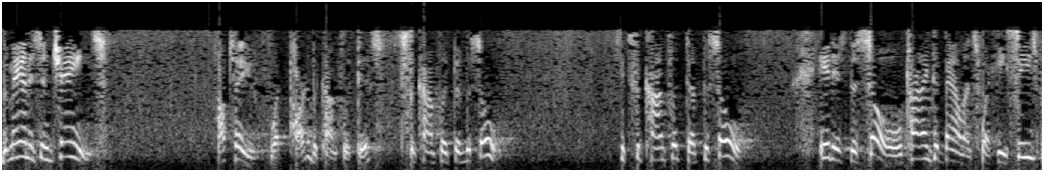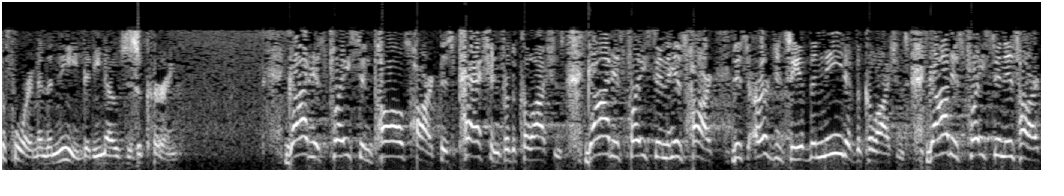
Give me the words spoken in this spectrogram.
the man is in chains. I'll tell you what part of the conflict is. It's the conflict of the soul. It's the conflict of the soul. It is the soul trying to balance what he sees before him and the need that he knows is occurring. God has placed in Paul's heart this passion for the Colossians. God has placed in his heart this urgency of the need of the Colossians. God has placed in his heart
